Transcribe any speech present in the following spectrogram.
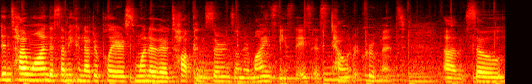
in Taiwan, the semiconductor players, one of their top concerns on their minds these days is talent recruitment. Um, so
